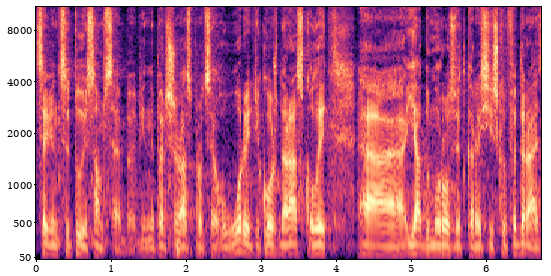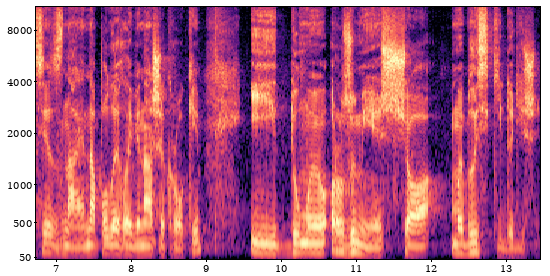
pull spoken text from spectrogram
це він цитує сам себе. Він не перший раз про це говорить. І кожен раз, коли е, я думаю, розвідка Російської Федерації знає наполегливі наші кроки, і думаю, розуміє, що ми близькі до рішень.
